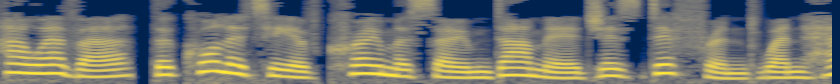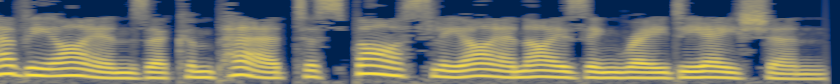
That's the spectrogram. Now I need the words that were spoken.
However, the quality of chromosome damage is different when heavy ions are compared to sparsely ionizing radiation.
